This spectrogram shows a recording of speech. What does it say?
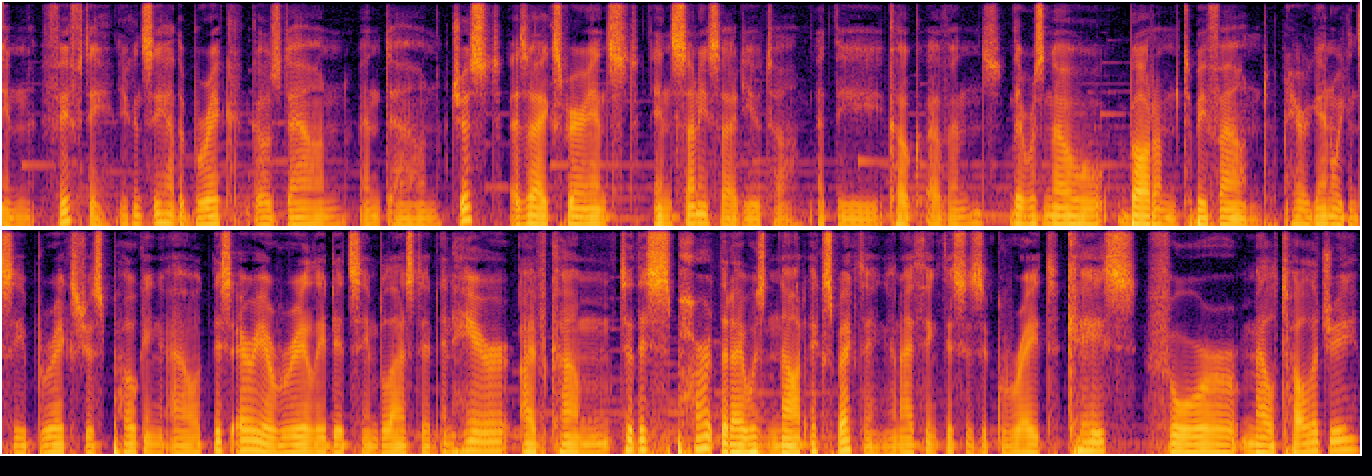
1850. You can see how the brick goes down and down, just as I experienced in Sunnyside, Utah at the coke ovens, there was no bottom to be found. Here again, we can see bricks just poking out. This area really did seem blasted. And here I've come to this part that I was not expecting. And I think this is a great case for meltology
